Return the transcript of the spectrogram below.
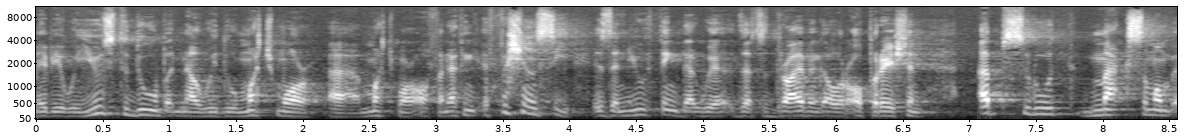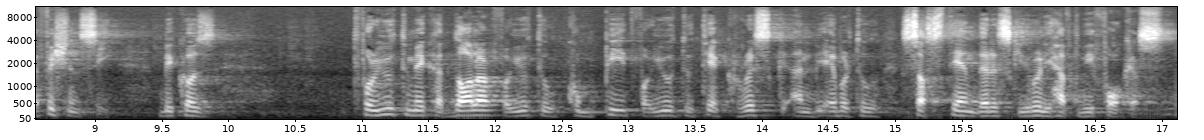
maybe we used to do, but now we do much more, uh, much more often. I think efficiency is a new thing that we're, that's driving our operation. Absolute maximum efficiency, because for you to make a dollar, for you to compete, for you to take risk and be able to sustain the risk, you really have to be focused.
